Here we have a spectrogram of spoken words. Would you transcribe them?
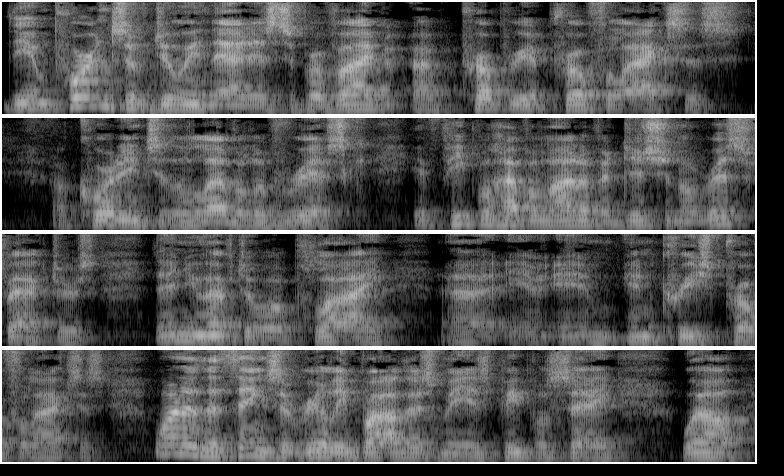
The importance of doing that is to provide appropriate prophylaxis according to the level of risk. If people have a lot of additional risk factors, then you have to apply uh, in, in increased prophylaxis. One of the things that really bothers me is people say, well,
